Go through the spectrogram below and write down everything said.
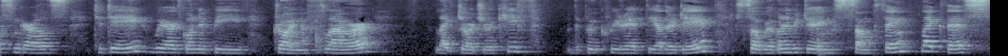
boys and girls. Today we are going to be drawing a flower like Georgia O'Keeffe, the book we read the other day. So we're going to be doing something like this.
